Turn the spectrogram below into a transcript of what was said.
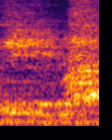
Lima.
